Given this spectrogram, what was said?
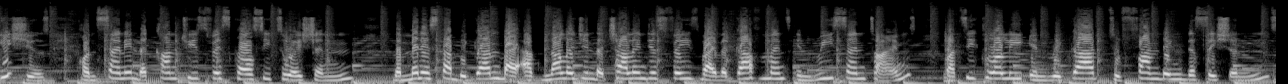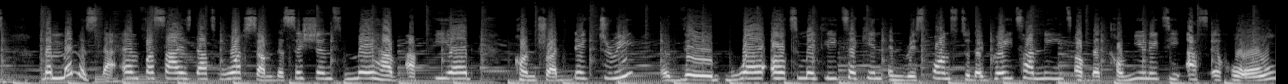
issues concerning the country's fiscal situation. The minister began by acknowledging the challenges faced by the government in recent times, particularly in regard to funding decisions. The minister emphasized that what some decisions may have appeared contradictory, uh, they were ultimately taken in response to the greater needs of the community as a whole.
